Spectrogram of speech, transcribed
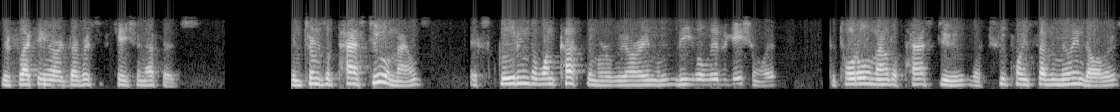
reflecting our diversification efforts. In terms of past due amounts, excluding the one customer we are in legal litigation with, the total amount of past due was 2.7 million dollars,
